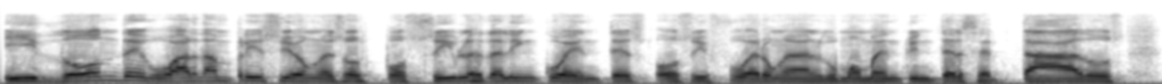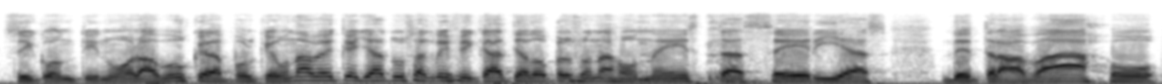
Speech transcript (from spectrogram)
¿Y dónde guardan prisión esos posibles delincuentes? O si fueron en algún momento interceptados, si continuó la búsqueda. Porque una vez que ya tú sacrificaste a dos personas honestas, serias, de trabajo,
